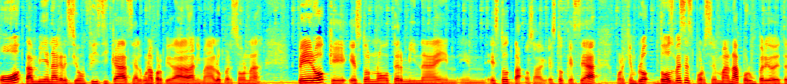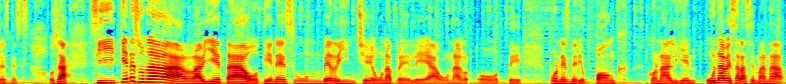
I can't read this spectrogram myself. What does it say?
o también agresión física hacia alguna propiedad, animal o persona, pero que esto no termina en, en esto, o sea, esto que sea, por ejemplo, dos veces por semana por un periodo de tres meses. O sea, si tienes una rabieta o tienes un berrinche o una pelea o, una, o te pones medio punk con alguien una vez a la semana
